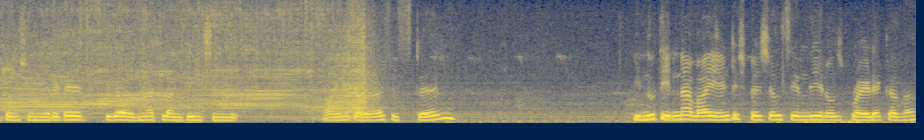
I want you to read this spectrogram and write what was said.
కొంచెం ఇరిటేట్గా ఉన్నట్లు అనిపించింది. అవును కదా సిస్టర్? ఇందు తిన్నావా? ఏంటి స్పెషల్స్ ఏంది ఈరోజు ఫ్రైడే కదా?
